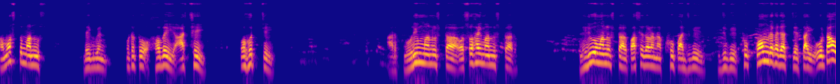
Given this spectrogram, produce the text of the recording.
সমস্ত মানুষ দেখবেন ওটা তো হবেই, আছেই, ও হচ্ছেই। আর গরিব মানুষটা, অসহায় মানুষটার, নিরীহ মানুষটার পাশে দাঁড়ানো খুব আজকে যুগে, খুব কম দেখা যাচ্ছে, তাই ওটাও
